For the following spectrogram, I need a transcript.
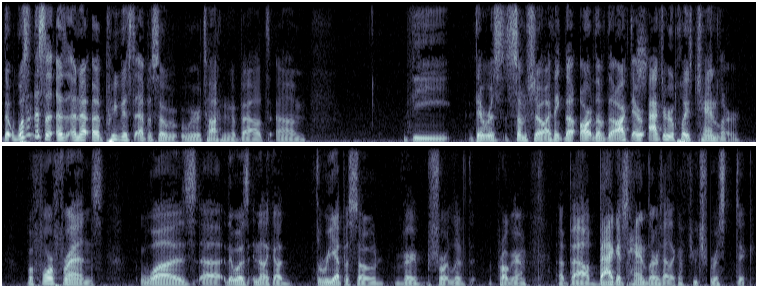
the wasn't this a, a, a previous episode we were talking about? Um, the there was some show. I think the art the, the actor, actor who plays Chandler before Friends was uh, there was in like a three episode very short lived program about baggage handlers at like a futuristic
